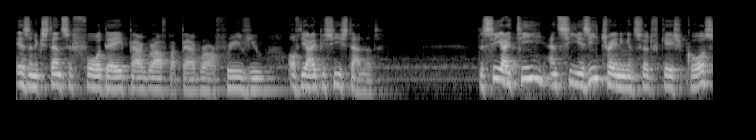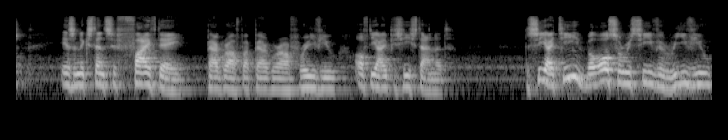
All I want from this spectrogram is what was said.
is an extensive four-day paragraph by paragraph review of the IPC standard. The CIT and CSE training and certification course is an extensive five-day paragraph by paragraph review of the IPC standard. The CIT will also receive a review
